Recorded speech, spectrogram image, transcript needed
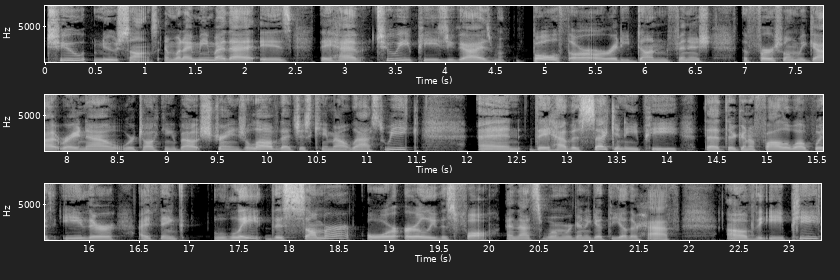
two new songs. And what I mean by that is they have two EPs, you guys. Both are already done and finished. The first one we got right now, we're talking about Strange Love, that just came out last week. And they have a second EP that they're going to follow up with either, I think, late this summer or early this fall. And that's when we're going to get the other half of the EP.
